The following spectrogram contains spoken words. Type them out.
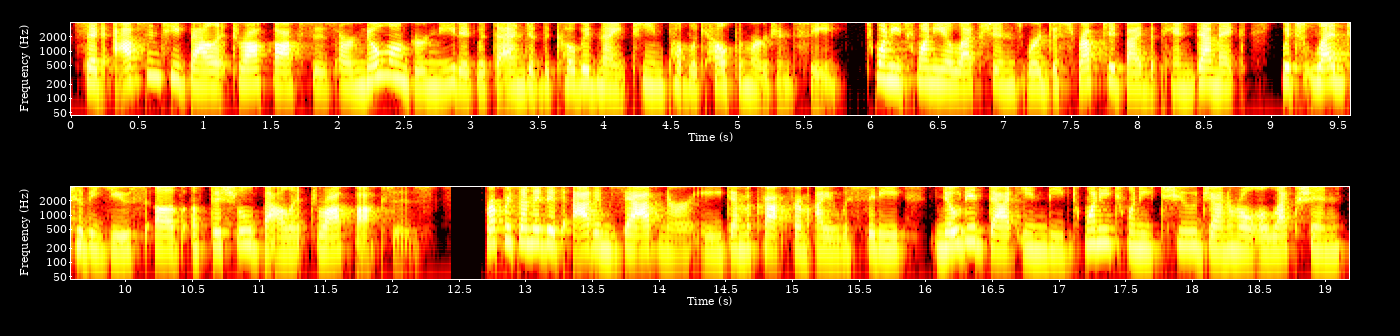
said absentee ballot drop boxes are no longer needed with the end of the COVID 19 public health emergency. 2020 elections were disrupted by the pandemic, which led to the use of official ballot drop boxes. Representative Adam Zabner, a Democrat from Iowa City, noted that in the 2022 general election,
